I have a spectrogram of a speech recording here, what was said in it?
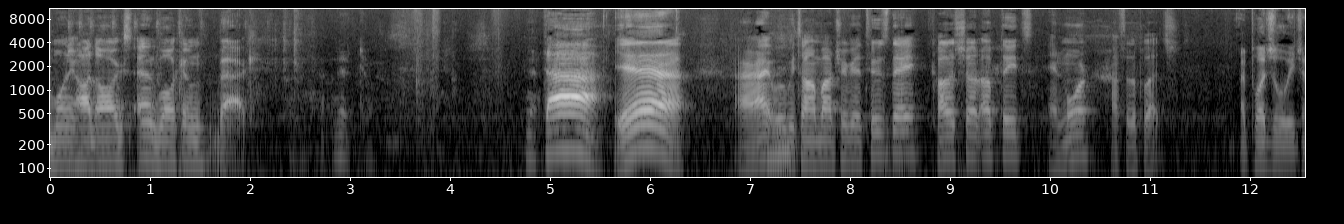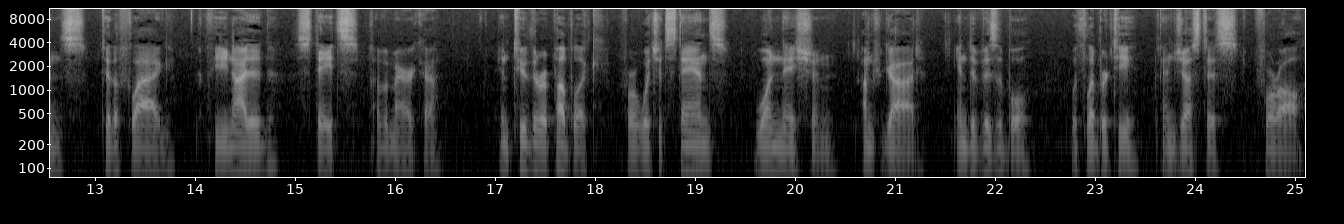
morning, hot dogs, and welcome back. Nata. Yeah. All right, we'll be talking about Trivia Tuesday, college shot updates, and more after the pledge. I pledge allegiance to the flag of the United States of America and to the republic for which it stands, one nation, under God, indivisible, with liberty and justice for all.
